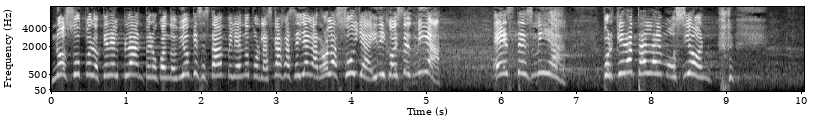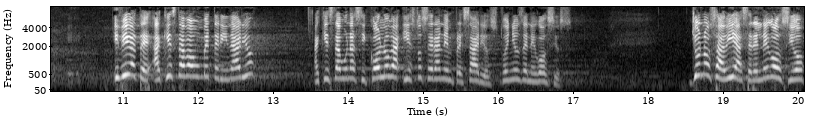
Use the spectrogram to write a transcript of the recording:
No supo lo que era el plan, pero cuando vio que se estaban peleando por las cajas, ella agarró la suya y dijo, esta es mía, esta es mía. Porque era tal la emoción Y fíjate, aquí estaba un veterinario, aquí estaba una psicóloga y estos eran empresarios, dueños de negocios. Yo no sabía hacer el negocio,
